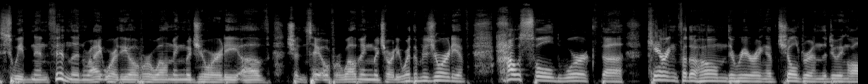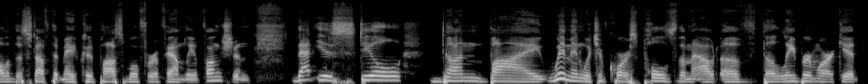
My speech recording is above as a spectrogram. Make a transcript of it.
Sweden and Finland, right, where the overwhelming majority of shouldn't say overwhelming majority, where the majority of household work, the caring for the home, the rearing of children, the doing all of the stuff that makes it possible for a family to function, that is still done by women, which of course pulls them out of the labor market,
